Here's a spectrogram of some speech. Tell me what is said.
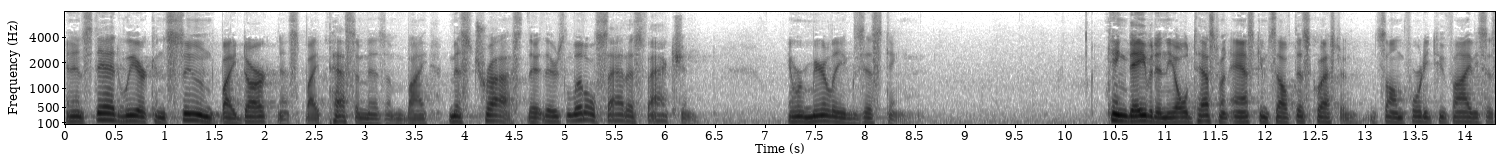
And instead, we are consumed by darkness, by pessimism, by mistrust. There, there's little satisfaction, and we're merely existing. King David in the Old Testament asked himself this question in Psalm 42 5. He says,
